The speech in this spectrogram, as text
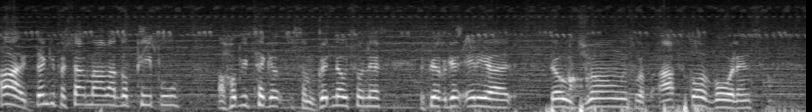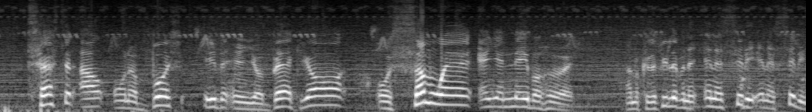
Alright, thank you for stopping by, my good people. I hope you take some good notes on this. If you ever get any uh, of those drones with obstacle avoidance, test it out on a bush either in your backyard or somewhere in your neighborhood. I mean, because if you live in an inner city, inner city,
